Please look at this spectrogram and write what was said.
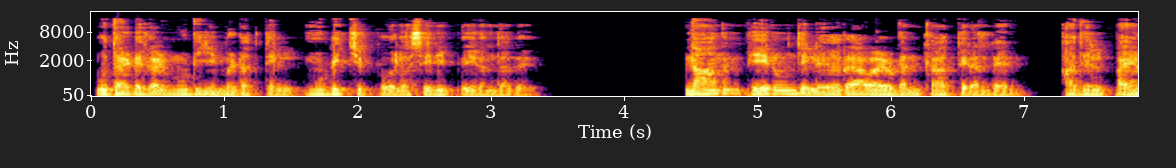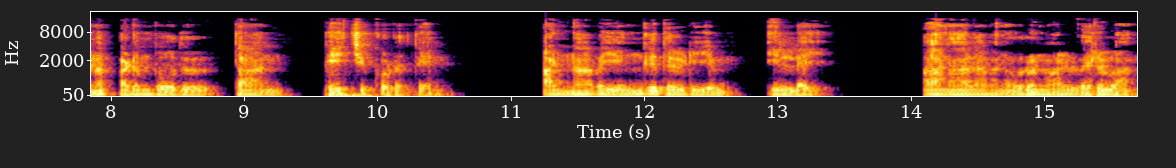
உதடுகள் முடியும் இடத்தில் முடிச்சு போல சிரிப்பு இருந்தது. நானும் பேருந்தில் ஏற அவளுடன் காத்திருந்தேன். அதில் பயணப்படும்போது தான் பேச்சு கொடுத்தேன். அண்ணாவை எங்கு தேடியும் இல்லை. ஆனால் அவன் ஒரு நாள் வருவான்.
